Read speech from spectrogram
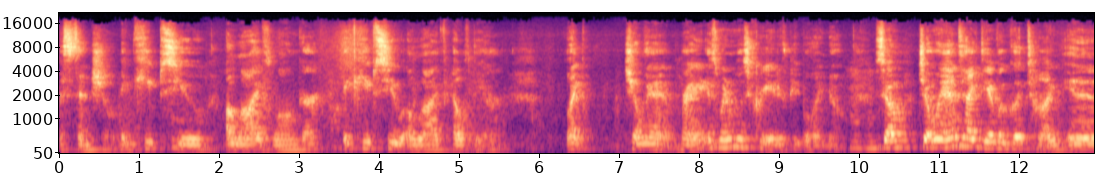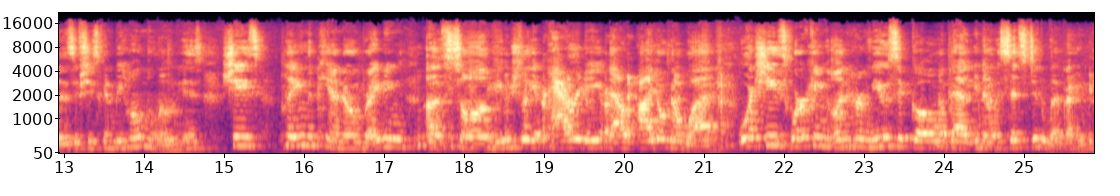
essential. It keeps you alive longer. It keeps you alive healthier. Like Joanne, right, is one of the most creative people I know. Mm-hmm. So Joanne's idea of a good time is if she's going to be home alone is she's playing the piano, writing a song, usually a parody about I don't know what, or she's working on her musical about you know assisted living,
